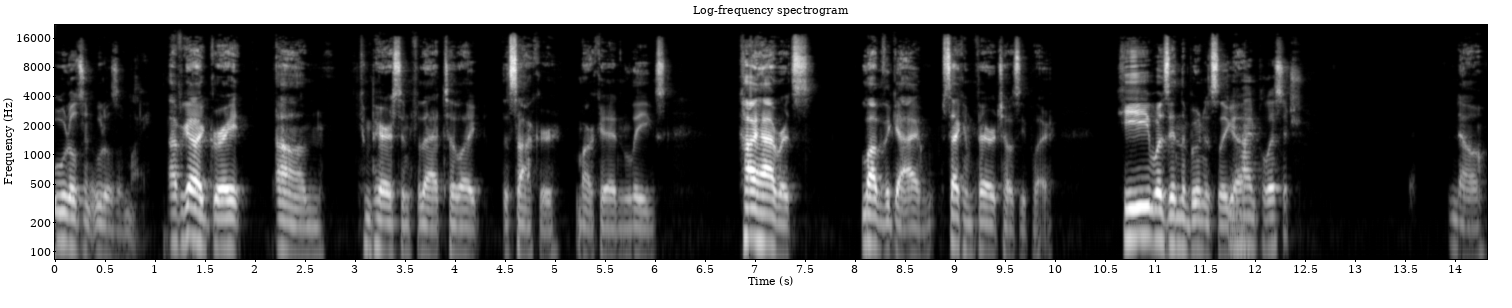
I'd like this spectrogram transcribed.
oodles and oodles of money. I've got a great um, comparison for that to like the soccer market and leagues. Kai Havertz, love the guy, second favorite Chelsea player. He was in the Bundesliga. Behind Pulisic? No,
